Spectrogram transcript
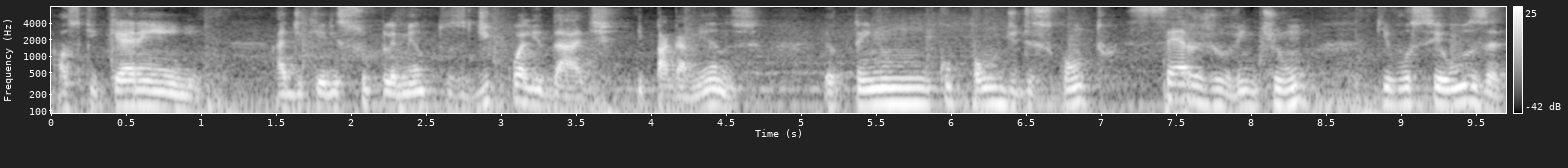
Aos que querem adquirir suplementos de qualidade e pagar menos, eu tenho um cupom de desconto Sérgio21 que você usa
